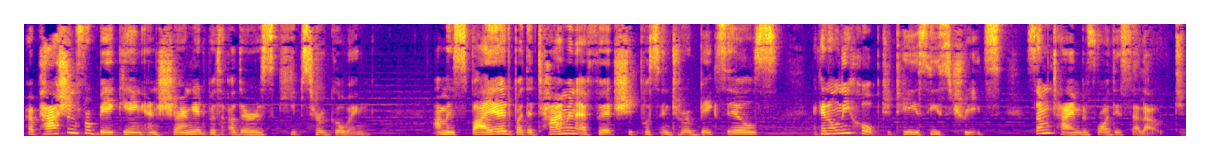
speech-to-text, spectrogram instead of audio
her passion for baking and sharing it with others keeps her going. I'm inspired by the time and effort she puts into her bake sales. I can only hope to taste these treats sometime before they sell out.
